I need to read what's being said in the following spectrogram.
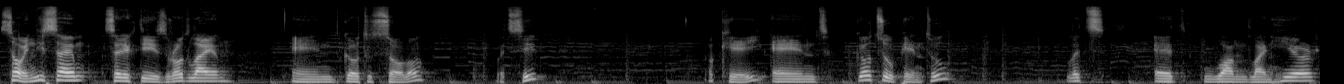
So in this time, select this road line and go to solo. Let's see. Okay, and go to pen tool. Let's add one line here,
